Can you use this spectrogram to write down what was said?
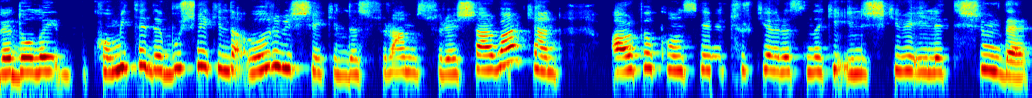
Ve dolayı komitede bu şekilde ağır bir şekilde süren süreçler varken Avrupa Konseyi ve Türkiye arasındaki ilişki ve iletişim de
